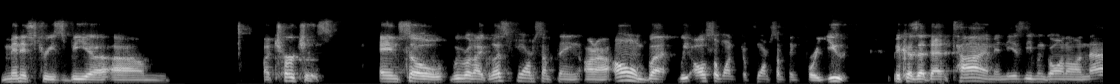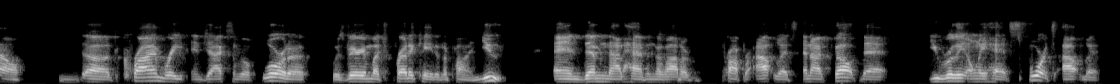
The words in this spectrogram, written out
ministries via um, uh, churches. And so we were like, let's form something on our own, but we also wanted to form something for youth because at that time, and is even going on now, uh, the crime rate in Jacksonville, Florida was very much predicated upon youth and them not having a lot of proper outlets. And I felt that you really only had sports outlets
